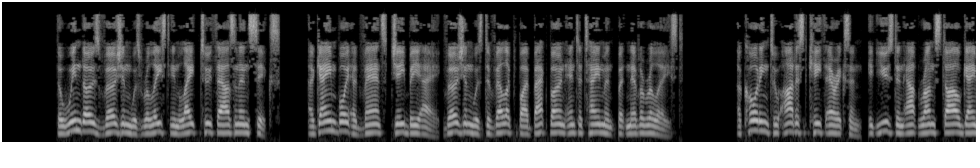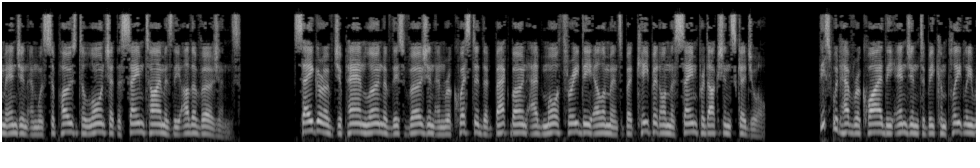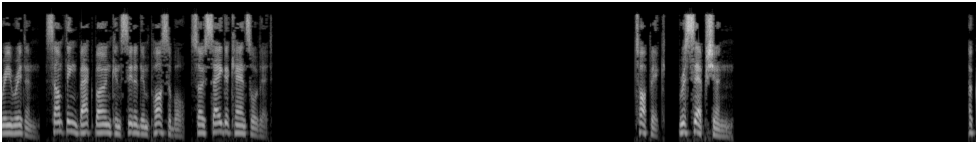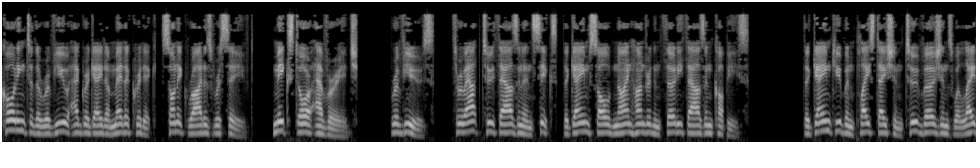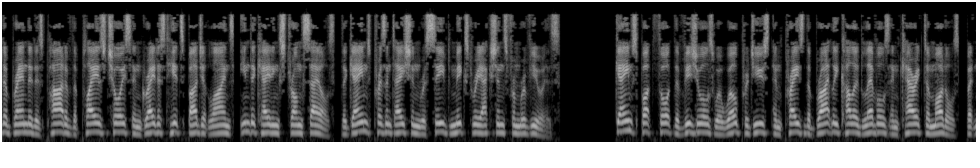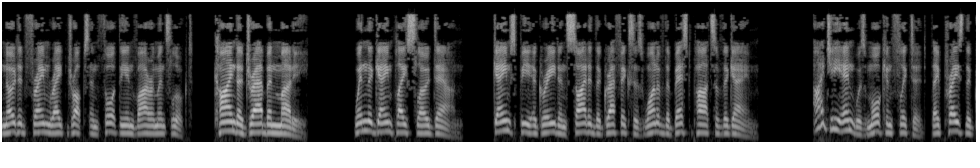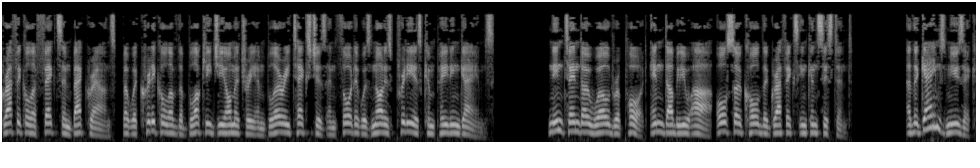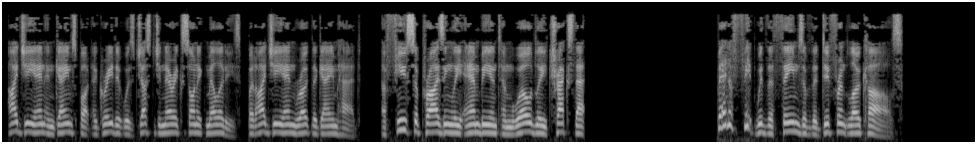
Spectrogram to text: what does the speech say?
The Windows version was released in late 2006. A Game Boy Advance GBA version was developed by Backbone Entertainment but never released. According to artist Keith Erickson, it used an Outrun-style game engine and was supposed to launch at the same time as the other versions. Sega of Japan learned of this version and requested that Backbone add more 3D elements but keep it on the same production schedule. This would have required the engine to be completely rewritten, something Backbone considered impossible, so Sega cancelled it. Reception According to the review aggregator Metacritic, Sonic Riders received «mixed or average» reviews. Throughout 2006, the game sold 930,000 copies. The GameCube and PlayStation 2 versions were later branded as part of the Player's Choice and Greatest Hits budget lines, indicating strong sales. The game's presentation received mixed reactions from reviewers. GameSpot thought the visuals were well produced and praised the brightly colored levels and character models, but noted frame rate drops and thought the environments looked kinda drab and muddy when the gameplay slowed down. GameSpy agreed and cited the graphics as one of the best parts of the game. IGN was more conflicted, they praised the graphical effects and backgrounds, but were critical of the blocky geometry and blurry textures and thought it was not as pretty as competing games. Nintendo World Report also called the graphics inconsistent. Of the game's music, IGN and GameSpot agreed it was just generic sonic melodies, but IGN wrote the game had a few surprisingly ambient and worldly tracks that better fit with the themes of the different locales.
